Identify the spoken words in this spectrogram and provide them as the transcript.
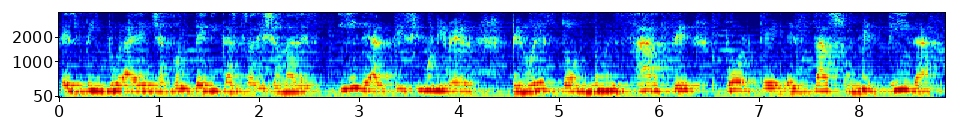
es pintura hecha con técnicas tradicionales y de altísimo nivel. Pero esto no es arte porque está sometida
